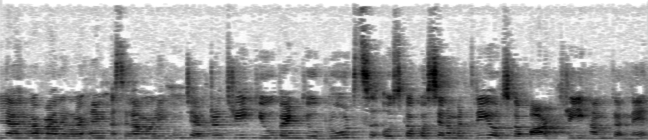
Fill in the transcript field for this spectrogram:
अस्सलाम chapter three cube and cube roots उसका क्वेश्चन नंबर थ्री और उसका पार्ट थ्री हम करने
